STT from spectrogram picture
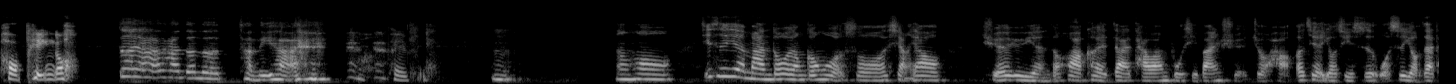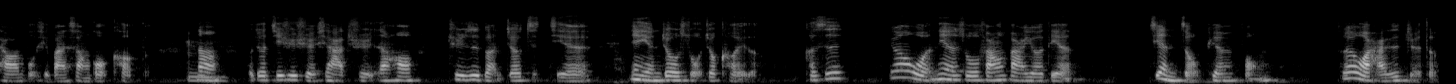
好拼哦！对啊，他真的很厉害，佩服。嗯，然后其实也蛮多人跟我说，想要学语言的话，可以在台湾补习班学就好，而且尤其是我是有在台湾补习班上过课的。那我就继续学下去，然后去日本就直接念研究所就可以了。可是因为我念书方法有点剑走偏锋，所以我还是觉得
